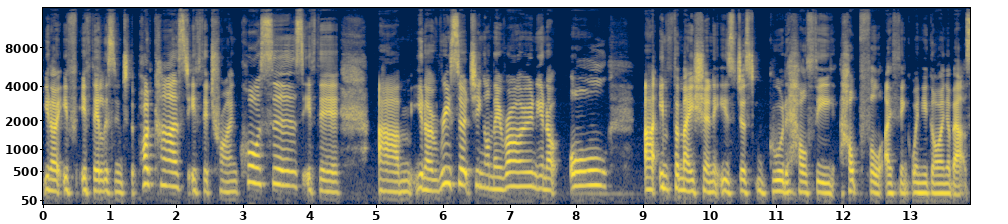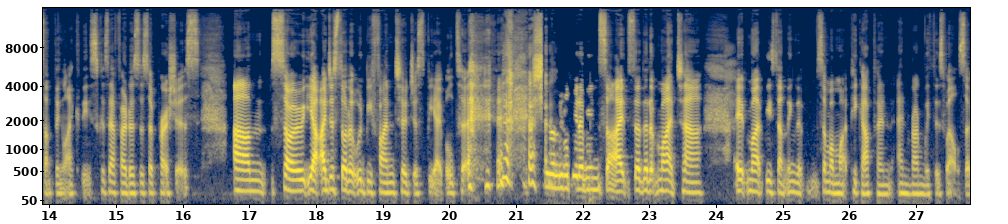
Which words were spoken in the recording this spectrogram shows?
you know if if they're listening to the podcast if they're trying courses if they're um, you know, researching on their own, you know, all uh, information is just good, healthy, helpful, I think, when you're going about something like this because our photos are so precious. Um, so, yeah, I just thought it would be fun to just be able to share a little bit of insight so that it might. Uh, it might be something that someone might pick up and, and run with as well. So,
